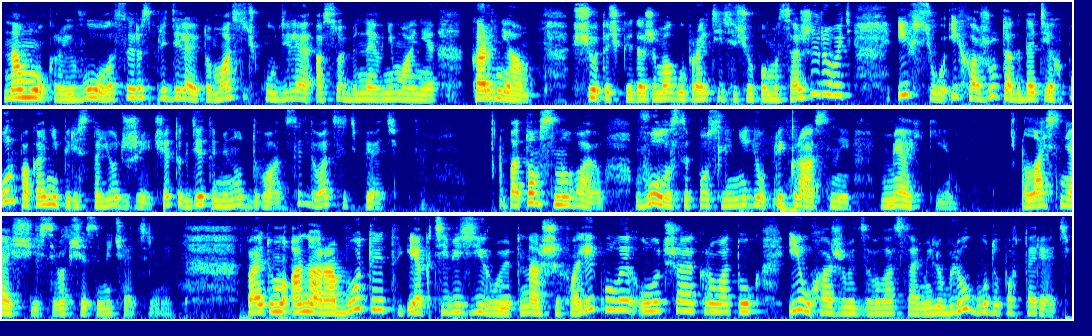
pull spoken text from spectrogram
На мокрые волосы распределяю эту масочку, уделяю особенное внимание корням. Щеточкой даже могу пройтись еще помассажировать. И все. И хожу так до тех пор, пока не перестает жечь. Это где-то минут 20-25. Потом смываю. Волосы после нее прекрасные, мягкие лоснящийся, вообще замечательный. Поэтому она работает и активизирует наши фолликулы, улучшая кровоток, и ухаживает за волосами. Люблю, буду повторять.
